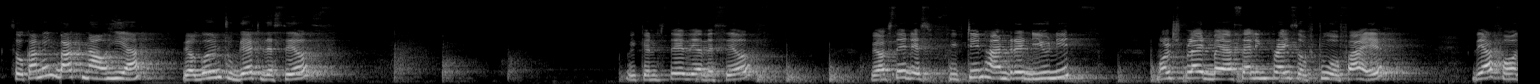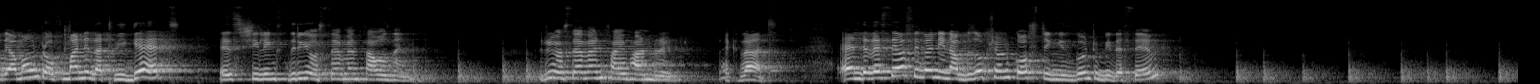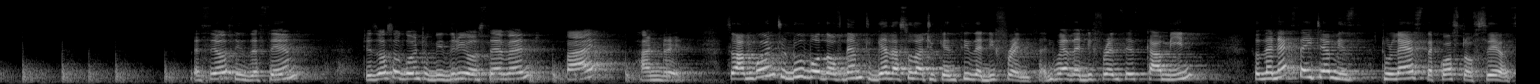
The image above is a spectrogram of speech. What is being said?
So coming back now here, we are going to get the sales we can say there the sales. We have said it's 1500 units multiplied by a selling price of 205. Therefore, the amount of money that we get is shillings 307,000. 307,500, like that. And the sales even in absorption costing is going to be the same. The sales is the same. It is also going to be 307, 500. So I'm going to do both of them together so that you can see the difference and where the differences come in. So the next item is to less the cost of sales.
